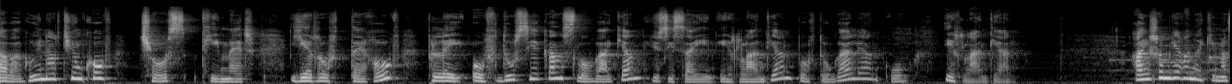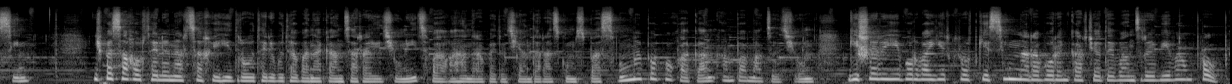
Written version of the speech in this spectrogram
լավագույն արդյունքով 4 թիմեր։ Երրորդ տեղով play-off դուրս եկան Սլովակիան, Հյուսիսային Իռլանդիան, Պորտուգալիան ու Իռլանդիան։ Այժմ եղանակի մասին։ Ինչպես հաղորդել են Արցախի հիդրոթերապևտաբանական ծառայությունից, վաղը հանրապետության տարածքում սպասվում է փոփոխական անբավարարություն։ Գիշերը եւ օրվա երկրորդ կեսին հնարավոր են կարճատև անձրև եւ ամպրոպ,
